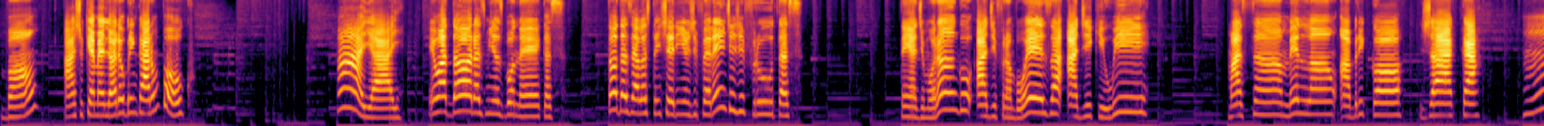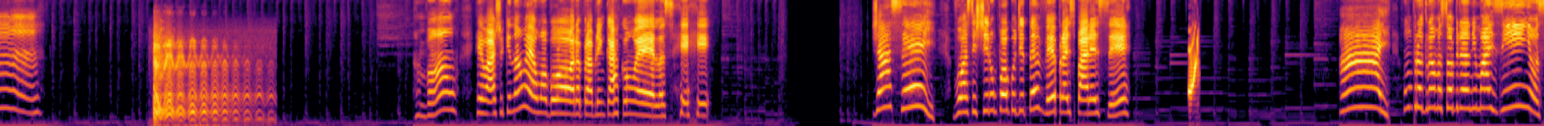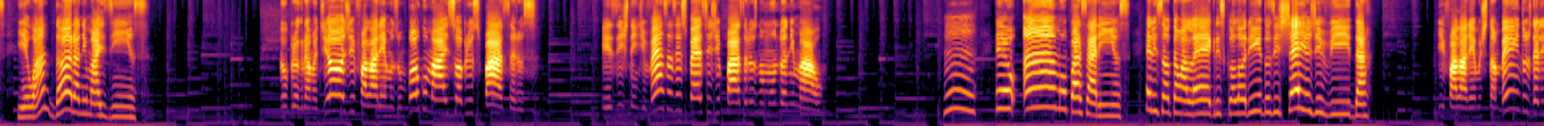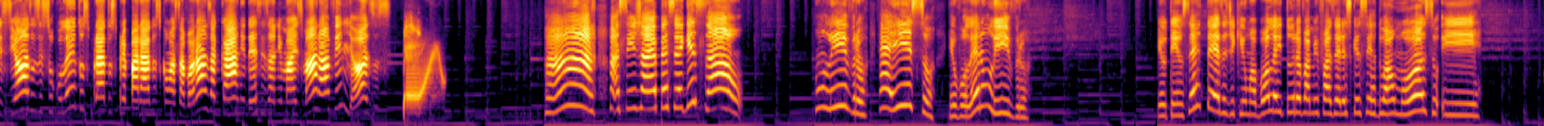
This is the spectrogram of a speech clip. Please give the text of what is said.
Bom, acho que é melhor eu brincar um pouco. Ai, ai. Eu adoro as minhas bonecas. Todas elas têm cheirinhos diferentes de frutas. Tem a de morango, a de framboesa, a de kiwi, maçã, melão, abricó, jaca. Hum. Bom, eu acho que não é uma boa hora para brincar com elas. Já sei! Vou assistir um pouco de TV para esparecer. Ai, um programa sobre animaizinhos! Eu adoro animaizinhos! No programa de hoje falaremos um pouco mais sobre os pássaros. Existem diversas espécies de pássaros no mundo animal. Hum, eu amo passarinhos! Eles são tão alegres, coloridos e cheios de vida. E falaremos também dos deliciosos e suculentos pratos preparados com a saborosa carne desses animais maravilhosos. Ah, assim já é perseguição! Um livro! É isso! Eu vou ler um livro. Eu tenho certeza de que uma boa leitura vai me fazer esquecer do almoço e.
